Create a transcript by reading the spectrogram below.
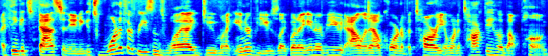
I think it's fascinating. It's one of the reasons why I do my interviews, like when I interviewed Allan Alcorn of Atari, I want to talk to him about Pong.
